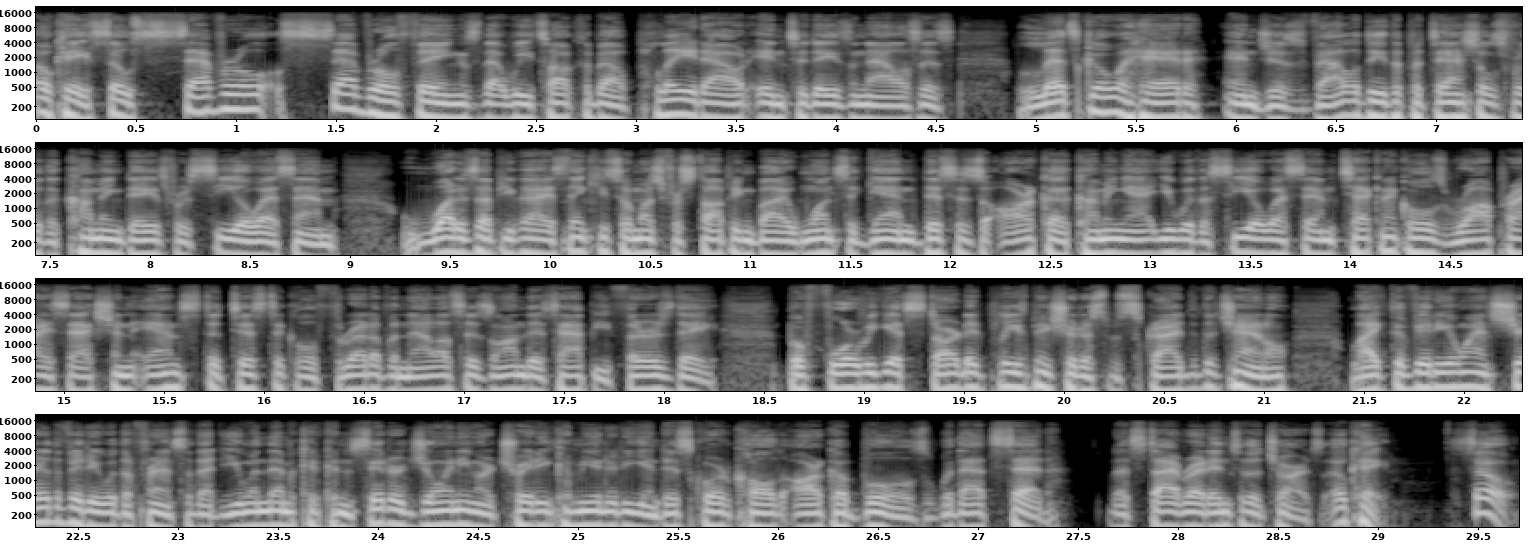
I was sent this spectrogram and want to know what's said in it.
Okay, so several, several things that we talked about played out in today's analysis. Let's go ahead and just validate the potentials for the coming days for COSM. What is up, you guys? Thank you so much for stopping by once again. This is ARCA coming at you with a COSM technicals, raw price action, and statistical threat of analysis on this happy Thursday. Before we get started, please make sure to subscribe to the channel, like the video, and share the video with a friend so that you and them could consider joining our trading community in Discord called ARCA Bulls. With that said, let's dive right into the charts. Okay, so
